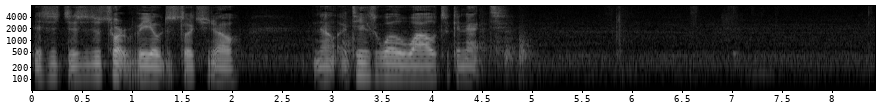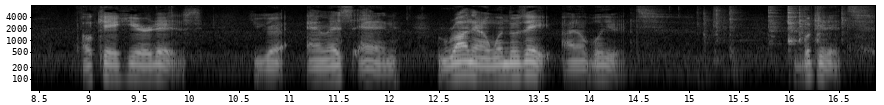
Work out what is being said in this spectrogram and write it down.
This is this is a short video just to let you know. Now it takes a little while to connect. Okay, here it is. You got MSN running on Windows 8. I don't believe it. Look at it.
